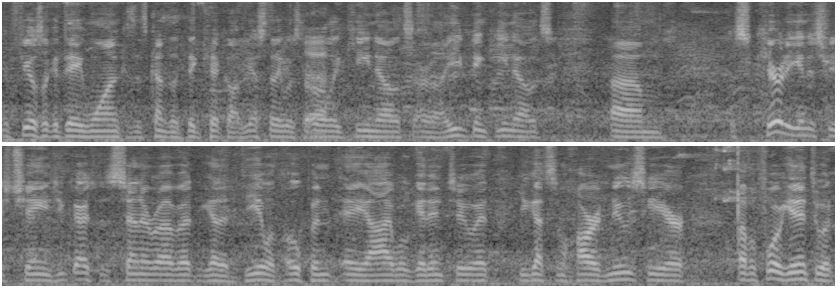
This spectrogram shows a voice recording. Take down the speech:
It feels like a day one because it's kind of the big kickoff. Yesterday was the yeah. early keynotes, or uh, evening keynotes. Um, the security industry's changed. You guys are the center of it. You got to deal with open AI. We'll get into it. You got some hard news here. But before we get into it,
